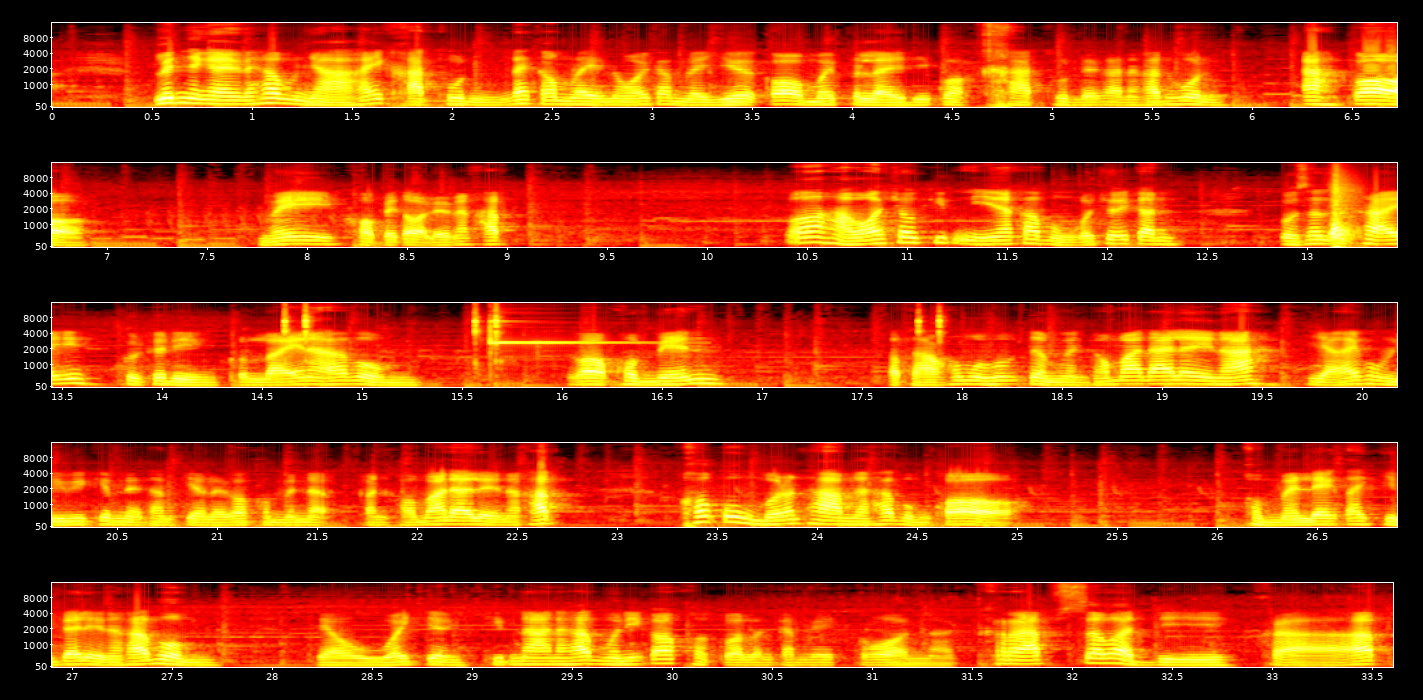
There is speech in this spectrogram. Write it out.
เล่นยังไงนะครับอย่าให้ขาดทุนได้กำไรน้อยกำไรเยอะก็ไม่เป็นไรดีกว่าขาดทุนเลยกันนะครับทุกคน อะก็ไม่ขอไปต่อเลยนะครับ ก็หาว่าชอบคลิปนี้นะครับผมก็ช่วยกันกด subscribe กดกระดิ่ง กดไลค์นะครับผมแล้วก็คอมเมนต์สอบถามข้อมูลเพิ่มเติมกันเข้ามาได้เลยนะ อยากให้ผมรีวิวเกมไหนทำเกมอะไรก็คอมเมนต์กันเข้ามาได้เลยนะครับข้ากลุ่มบนทามนะครับผมก็คอมเมนต์แรกใต้คลิปได้เลยนะครับผมเดี๋ยวไว้เจอกันคลิปหน้านะครับ วันนี้ก็ขอตัวลากันไปก่อนนะครับ สวัสดีครับ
